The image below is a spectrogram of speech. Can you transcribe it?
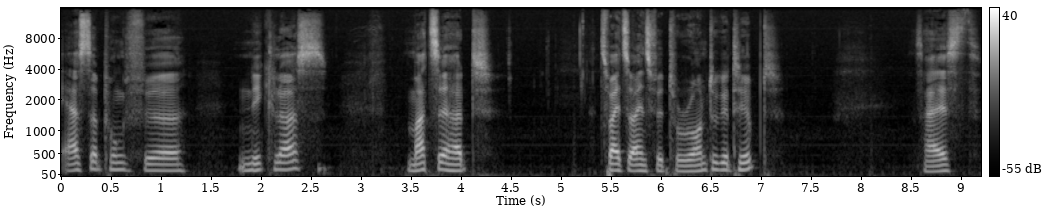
erster Punkt für Niklas. Matze hat 2 zu 1 für Toronto getippt. Das heißt,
